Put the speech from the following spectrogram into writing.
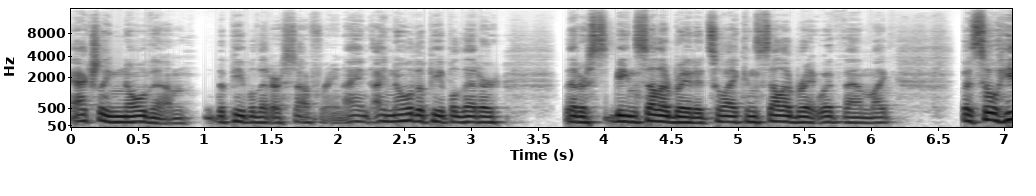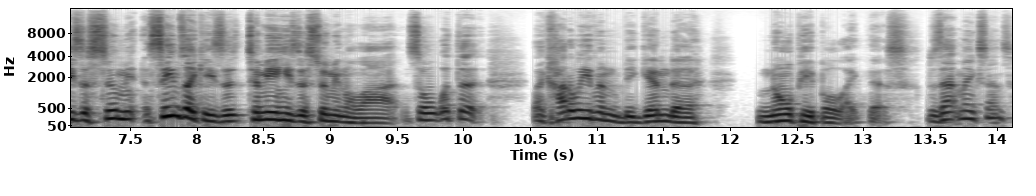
actually know them, the people that are suffering. I, I know the people that are that are being celebrated, so I can celebrate with them. Like, but so he's assuming. It seems like he's to me he's assuming a lot. So what the like? How do we even begin to know people like this. Does that make sense?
